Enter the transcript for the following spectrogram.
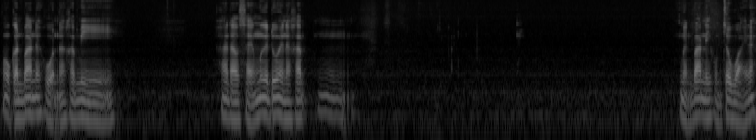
โอ้กันบ้านได้โหดนะครับ มีห้าดาวแสงมืดด้วยนะครับเหมือนบ้านนี้ผมจะไหวนะ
